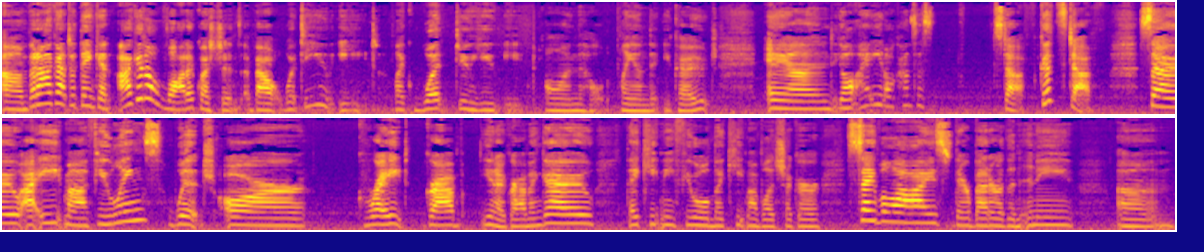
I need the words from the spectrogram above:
Um, but I got to thinking, I get a lot of questions about what do you eat? Like, what do you eat on the health plan that you coach? And y'all, I eat all kinds of stuff, good stuff. So I eat my fuelings, which are great grab, you know, grab and go. They keep me fueled. They keep my blood sugar stabilized. They're better than any um,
